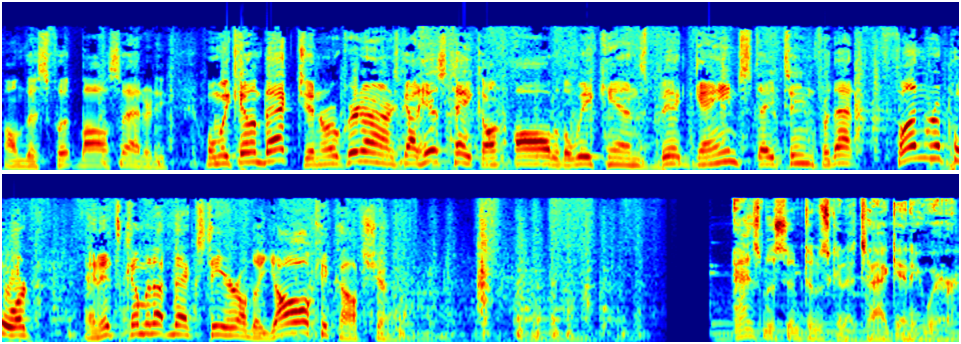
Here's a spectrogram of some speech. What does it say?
on this football Saturday. When we come back, General Gridiron's got his take on all of the weekend's big games. Stay tuned for that fun report, and it's coming up next here on the Y'all Kickoff Show. Asthma symptoms can attack anywhere,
